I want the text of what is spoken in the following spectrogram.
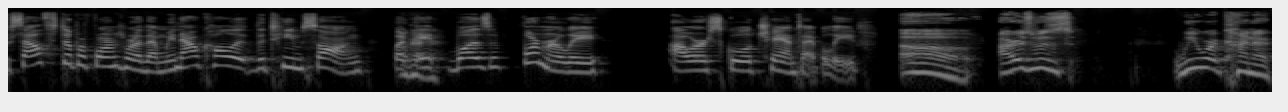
South still performs one of them. We now call it the team song, but Okay. it was formerly our school chant, I believe. Oh, ours was. We were kind of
